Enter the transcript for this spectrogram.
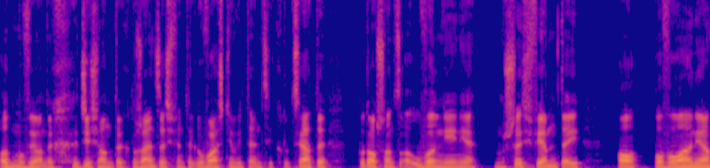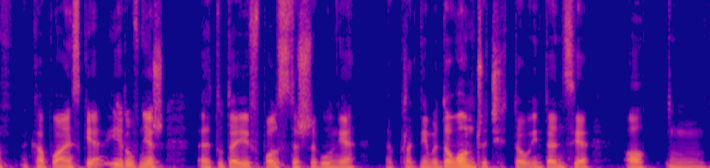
odmówionych dziesiątek różańca świętego właśnie w intencji krucjaty, prosząc o uwolnienie mszy świętej, o powołania kapłańskie i również e, tutaj w Polsce szczególnie e, pragniemy dołączyć tę intencję o mm,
